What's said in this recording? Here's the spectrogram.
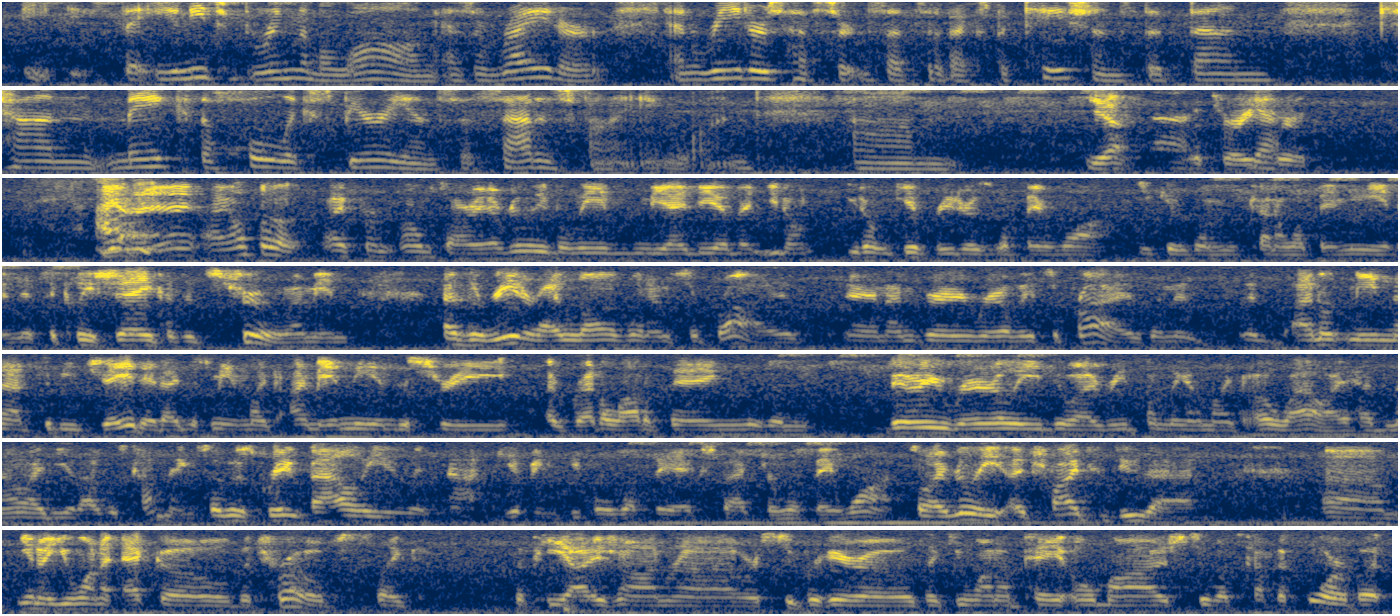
that you need to bring them along as a writer and readers have certain sets of expectations that then can make the whole experience a satisfying one um, Yeah, that's very yeah. true. I Yeah, was- and I, I also, I from, oh, I'm sorry, I really believe in the idea that you don't, you don't give readers what they want. You give them kind of what they need, and it's a cliche because it's true. I mean, as a reader, I love when I'm surprised, and I'm very rarely surprised. And it, it, I don't mean that to be jaded. I just mean like I'm in the industry. I've read a lot of things, and very rarely do I read something and I'm like, oh wow, I had no idea that was coming. So there's great value in not giving people what they expect or what they want. So I really I tried to do that. Um, you know, you want to echo the tropes like the PI genre or superheroes. Like you want to pay homage to what's come before, but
